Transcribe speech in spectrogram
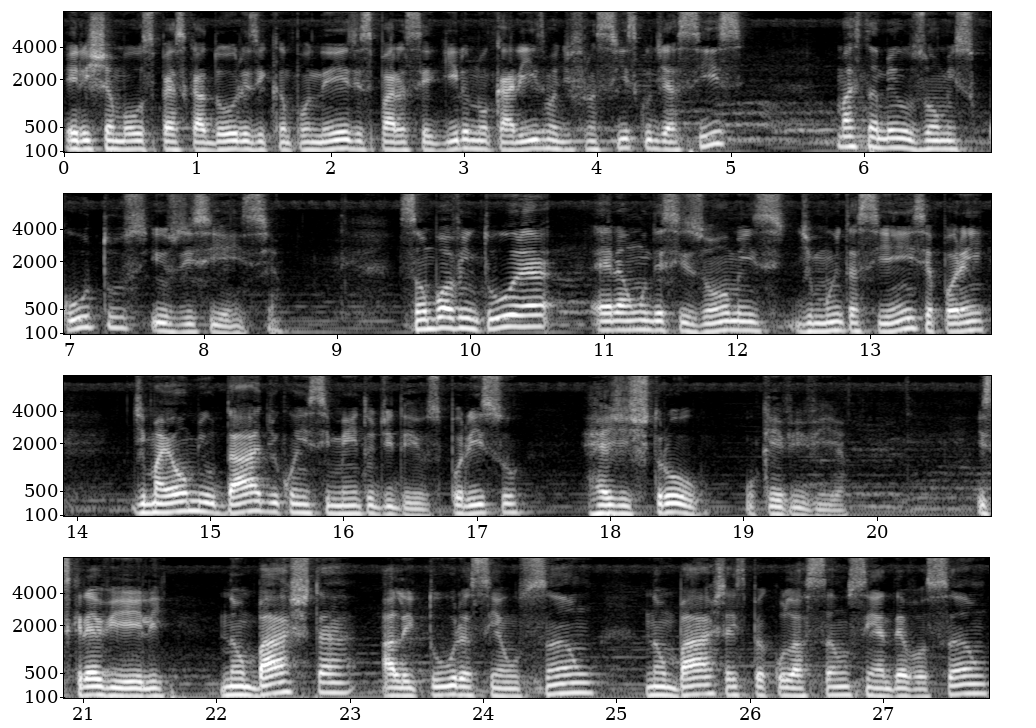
Ele chamou os pescadores e camponeses para seguir no carisma de Francisco de Assis, mas também os homens cultos e os de ciência. São Boaventura era um desses homens de muita ciência, porém de maior humildade e conhecimento de Deus. Por isso, registrou o que vivia. Escreve ele: Não basta a leitura sem a unção, não basta a especulação sem a devoção,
